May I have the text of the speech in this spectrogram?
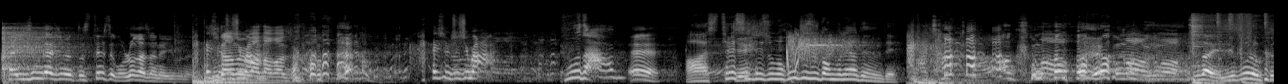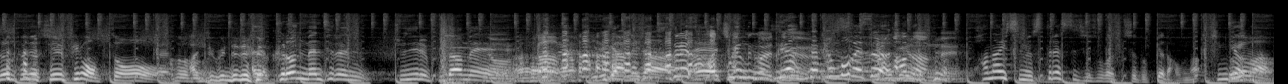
관심 가지면 또 스트레스가 올라가잖아요 이분은. 부담을 받아가지고 관심 주지 마. 부담. 예. 아 스트레스 지수는 홍지수도 한번 해야 되는데. 고마워 고마워 누나 일부러 그런 표정 지을 필요 없어. 안 죽는데. 그런 멘트는 준이를 부담에 부담 이르게 합니다. 스트레스 예, 받고 있는 거예요, 그냥 지금. 그냥 평범했어요 지금. 안돼 하나 있으면 스트레스 지수가 진짜 높게 나오나? 신기하다.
